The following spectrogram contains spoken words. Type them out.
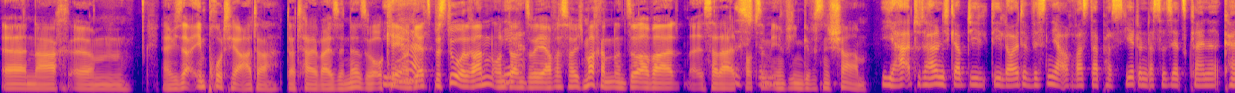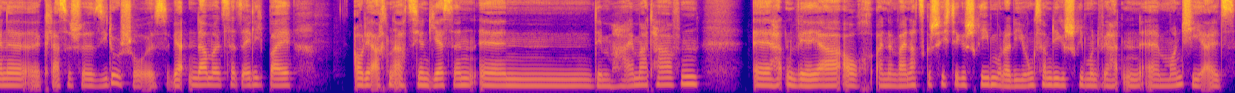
äh, nach, ähm, na, wie gesagt, Impro-Theater da teilweise, ne? So, okay, Ja. und jetzt bist du dran und Ja. dann so, ja, was soll ich machen und so, aber es hat halt Das trotzdem stimmt. irgendwie einen gewissen Charme. Ja, total. Und ich glaube, die, die Leute wissen ja auch, was da passiert und dass das jetzt kleine, keine äh, klassische Sido-Show ist. Wir hatten damals tatsächlich bei Audio 88 und Jessen in dem Heimathafen äh, hatten wir ja auch eine Weihnachtsgeschichte geschrieben oder die Jungs haben die geschrieben und wir hatten äh, Monchi als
